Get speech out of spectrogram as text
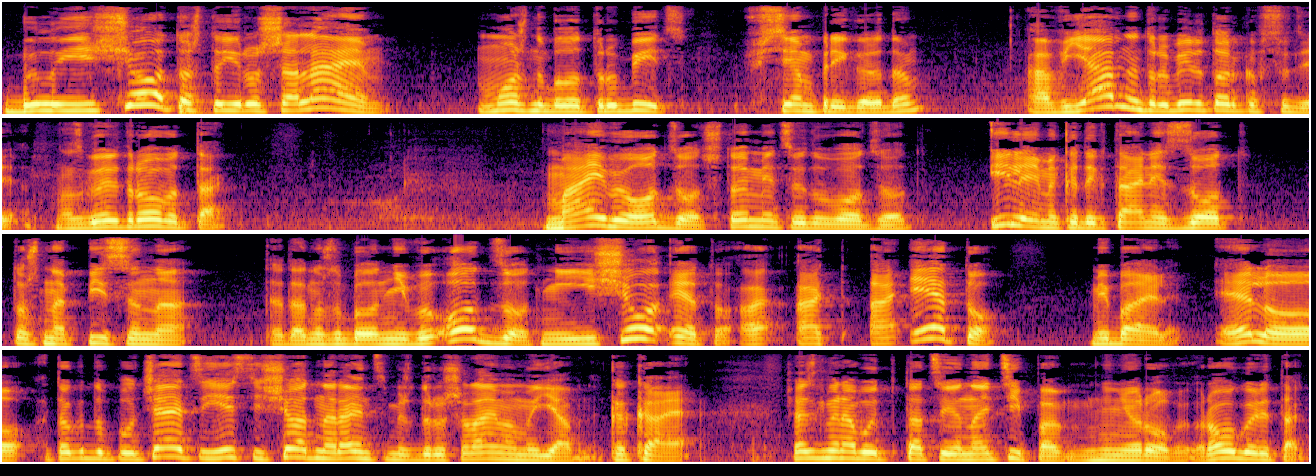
было еще то, что Иерушалаем можно было трубить всем пригородам, а в явно трубили только в суде. У нас говорит ровно так. Майве отзот. Что имеется в виду в отзот? Или имя кадыктане зот, то, что написано, тогда нужно было не в отзот, не еще это, а, а, а это Мибайле. Эло. А только получается, есть еще одна разница между Рушалаемом и явно. Какая? Сейчас Гимера будет пытаться ее найти, по мнению Ровы. Рова говорит так.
